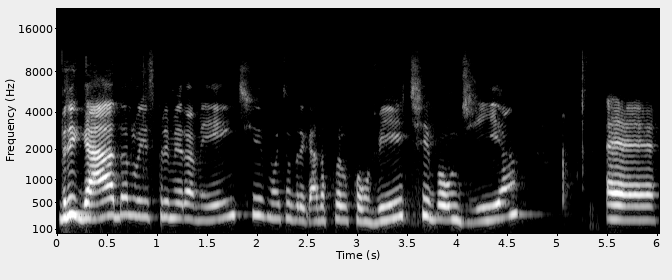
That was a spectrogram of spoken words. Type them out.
Obrigada, Luiz, primeiramente. Muito obrigada pelo convite. Bom dia. É,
